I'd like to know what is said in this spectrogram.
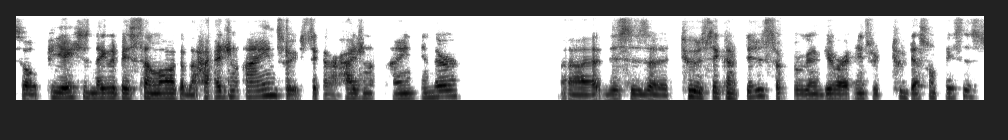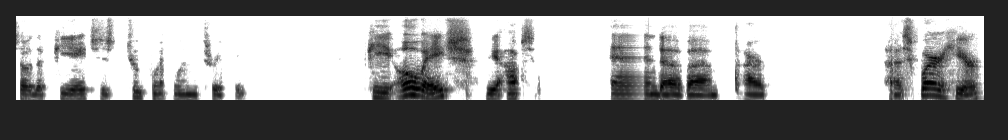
So pH is negative base 10 log of the hydrogen ion. So we stick our hydrogen ion in there. Uh, this is a two significant digits, so we're going to give our answer two decimal places. So the pH is 2.13. pOH, the opposite end of um, our uh, square here,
